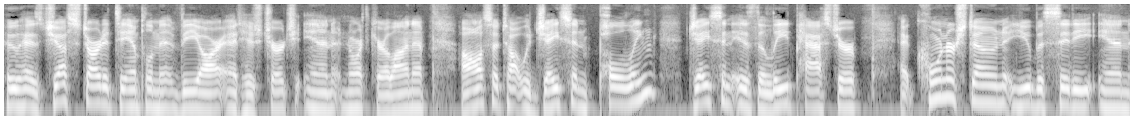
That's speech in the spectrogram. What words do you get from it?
who has just started to implement VR at his church in North Carolina. I also talked with Jason Poling. Jason is the lead pastor at Cornerstone Yuba City in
